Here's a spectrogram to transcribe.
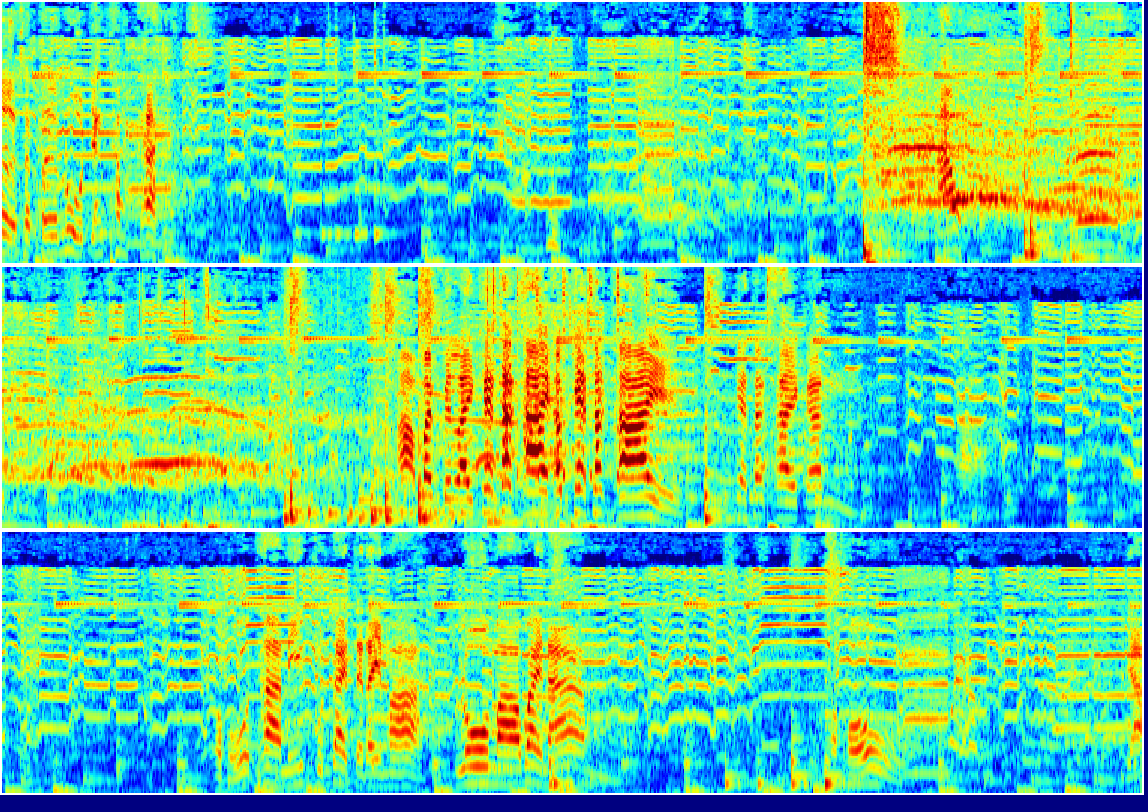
อร์สเตอร์รูดยังทำการเอาเอ,อ่าไม่เป็นไรแค่ทักทายครับแค่ทักทาย แค่ทักทายกัน โอ้โหท่านี้คุณได้แต่ใดมา โลมาว่ายน้ำโอ้โห อย่า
